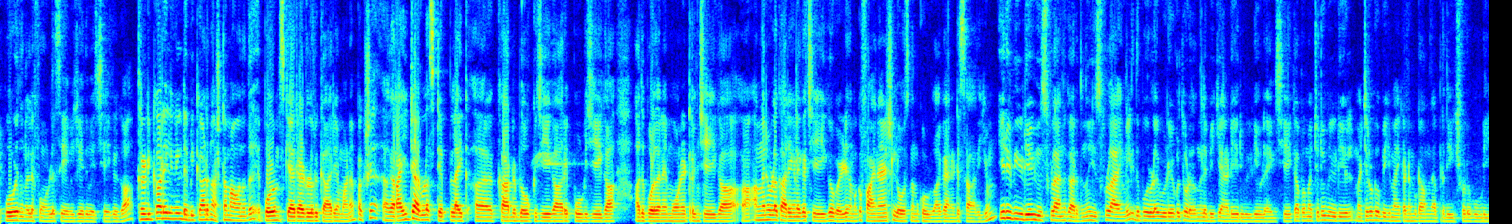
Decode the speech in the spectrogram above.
എപ്പോഴും നിങ്ങളുടെ ഫോണിൽ സേവ് ചെയ്ത് വെച്ചേക്കുക. ക്രെഡിറ്റ് കാർഡ് ഇല്ലെങ്കിൽ ഡെബിറ്റ് കാർഡ് നഷ്ടമാവുന്നത് എപ്പോഴും സ്കാരി ആയിട്ടുള്ള ഒരു കാര്യമാണ്. പക്ഷേ റൈറ്റ് ആയിട്ടുള്ള സ്റ്റെപ്പ് ലൈക്ക് കാർഡ് ബ്ലോക്ക് ചെയ്യുക റിപ്പോർട്ട് ചെയ്യുക അതുപോലെ തന്നെ മോണിറ്ററിങ് ചെയ്യുക അങ്ങനെയുള്ള കാര്യങ്ങളൊക്കെ ചെയ്യുക വഴി നമുക്ക് ഫൈനാൻഷ്യൽ ലോസ് നമുക്ക് ഒഴിവാക്കാനായിട്ട് സാധിക്കും. ഈ ഒരു വീഡിയോ യൂസ്ഫുൾ ആയെന്ന് കരുതുന്നു. യൂസ്ഫുൾ ആയെങ്കിൽ ഇതുപോലുള്ള വീഡിയോകൾ തുടർന്ന് ലഭിക്കാനായിട്ട് ഈ ഒരു വീഡിയോ ലൈക്ക് ചെയ്യുക. അപ്പോൾ മറ്റൊരു വീഡിയോയിൽ മറ്റൊരു ടോപ്പിക്കുമായി കണ്ടുമുട്ടാവുന്ന പ്രതീക്ഷയോട് കൂടി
